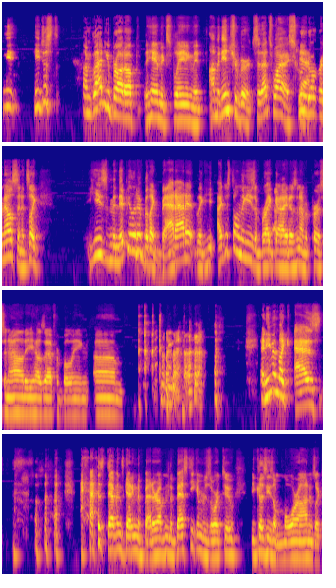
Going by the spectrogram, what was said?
He he just I'm glad you brought up him explaining that I'm an introvert, so that's why I screwed Yeah. over Nelson. It's like he's manipulative but like bad at it. Like he I just don't think he's a bright guy. He doesn't have a personality. How's that for bullying? Um and even like as as Devin's getting the better of him, the best he can resort to because he's a moron is like,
